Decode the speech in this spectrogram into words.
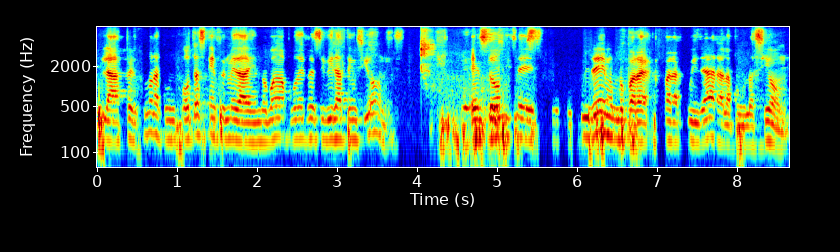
las personas con otras enfermedades no van a poder recibir atenciones. Entonces, cuidémonos para, para cuidar a la población.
